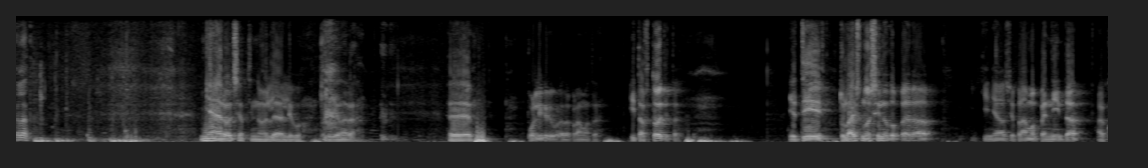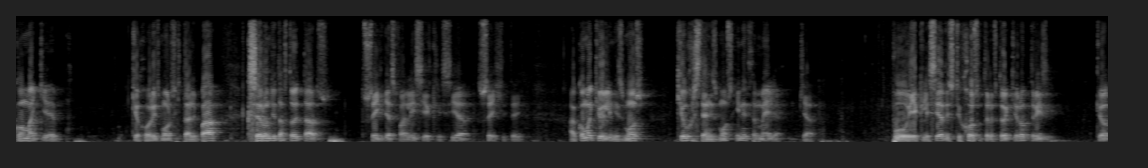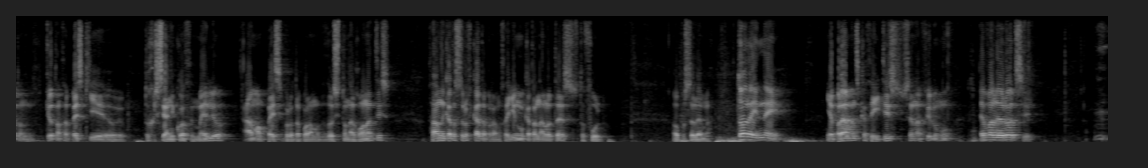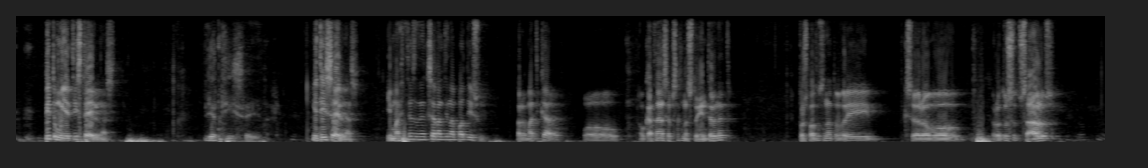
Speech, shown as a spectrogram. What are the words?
Ελάτε. Μια ερώτηση από την Ολέα λίγο, κύριε Γενναρά. Ε, πολύ γρήγορα τα πράγματα. Η ταυτότητα. Γιατί τουλάχιστον όσοι είναι εδώ πέρα γενιά για πράγμα 50, ακόμα και, και χωρίς μόρφωση κτλ., ξέρουν την ταυτότητά τους. Τους έχει διασφαλίσει η Εκκλησία, τους έχει. Ακόμα και ο Ελληνισμός και ο Χριστιανισμός είναι θεμέλια πια. Που η Εκκλησία δυστυχώς το τελευταίο καιρό τρίζει. Και όταν, και όταν θα πέσει και το χριστιανικό θεμέλιο, άμα πέσει πρώτα απ' όλα να δώσει τον αγώνα της, θα είναι καταστροφικά τα πράγματα. Θα γίνουμε καταναλωτές στο full. Όπως το λέμε. Τώρα οι νέοι. Για παράδειγμα, της καθηγητής σε ένα φίλο μου έβαλε ερώτηση. Πείτε μου, γιατί είστε Έλληνας; Γιατί είσαι Έλληνας; Γιατί είσαι Έλληνας; Οι μαθητές δεν ξέραν τι να απαντήσουν. Πραγματικά. Ο, ο καθένας έψαχνε στο ίντερνετ, προσπαθούσε να το βρει, ξέρω εγώ, ρωτούσε τους άλλους.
